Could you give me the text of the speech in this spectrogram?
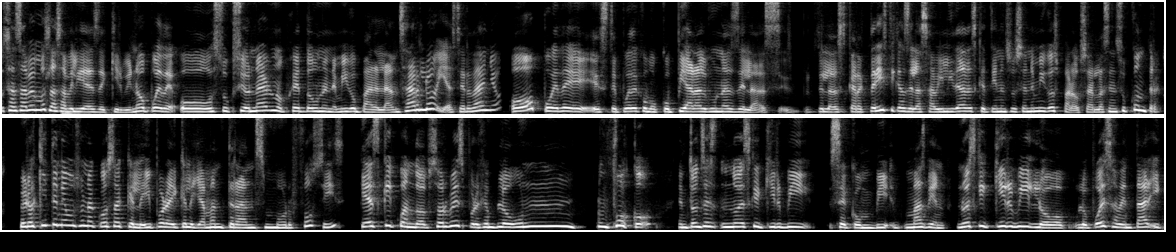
o sea, sabemos las habilidades de Kirby, ¿no? Puede o succionar un objeto a un enemigo para lanzarlo y hacer daño, o puede, este, puede como copiar algunas de las, de las características, de las habilidades que tienen sus enemigos para usarlas en su contra. Pero aquí tenemos una cosa que leí por ahí que le llaman transmorfosis, que es que cuando absorbes, por ejemplo, un, un foco, entonces, no es que Kirby se convierte, más bien, no es que Kirby lo, lo puedes aventar y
